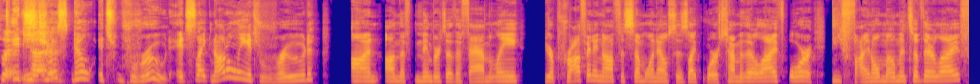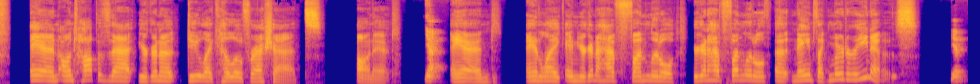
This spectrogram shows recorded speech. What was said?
But it's no. just no it's rude it's like not only it's rude on on the members of the family you're profiting off of someone else's like worst time of their life or the final moments of their life and on top of that you're gonna do like HelloFresh ads on it Yeah. and and like and you're gonna have fun little you're gonna have fun little uh, names like murderinos yep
